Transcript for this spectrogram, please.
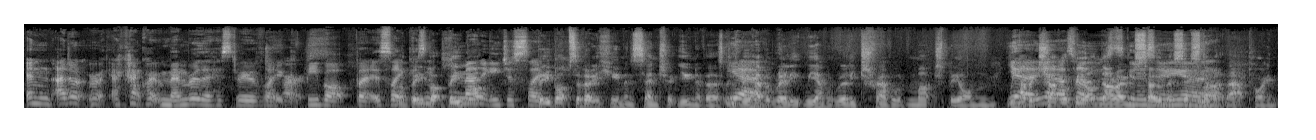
and i don't i can't quite remember the history of like Diverse. bebop but it's like Well, isn't Bebop- Bebop- humanity just like Bebop's a very human-centric universe because we haven't really we haven't really travelled much beyond we Yeah, haven't yeah, travelled that's what I beyond our own solar say, system Yeah. at that point,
